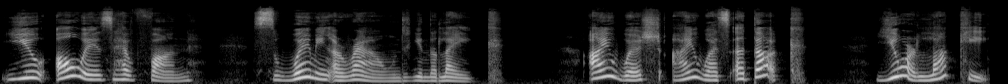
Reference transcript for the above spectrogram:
You always have fun swimming around in the lake. I wish I was a duck. You are lucky.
